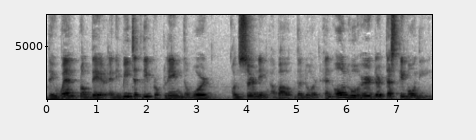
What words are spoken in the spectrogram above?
they went from there and immediately proclaimed the word concerning about the Lord. And all who heard their testimony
